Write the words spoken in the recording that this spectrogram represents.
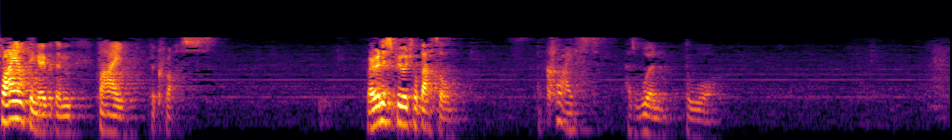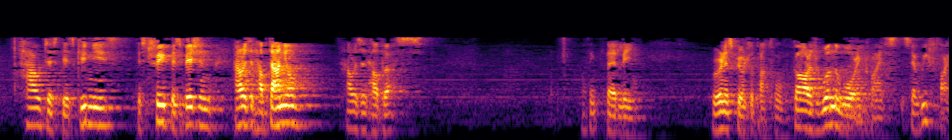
triumphing over them by the cross. We're in a spiritual battle, but Christ has won the war. How does this good news, this truth, His vision, how does it help Daniel? How does it help us? I think, thirdly, we're in a spiritual battle. God has won the war in Christ, so we fight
